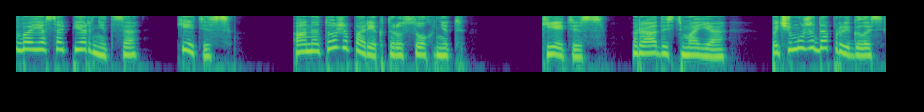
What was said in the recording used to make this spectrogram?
«Твоя соперница, Кетис. Она тоже по ректору сохнет?» «Кетис, радость моя. Почему же допрыгалась?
